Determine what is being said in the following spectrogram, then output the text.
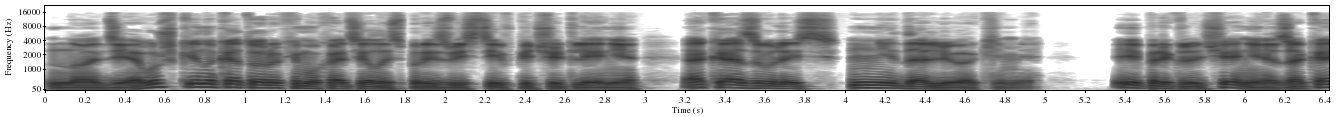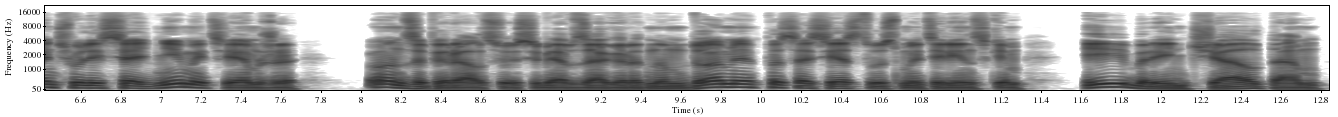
Но девушки, на которых ему хотелось произвести впечатление, оказывались недалекими, и приключения заканчивались одним и тем же — он запирался у себя в загородном доме по соседству с материнским и бренчал там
